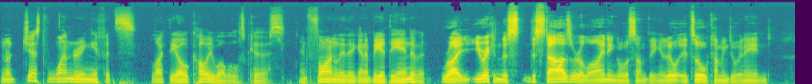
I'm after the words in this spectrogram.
And I'm just wondering if it's like the old Collywobbles curse, and finally they're going to be at the end of it. Right, you reckon the the stars are aligning or something? It all, it's all coming to an end.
